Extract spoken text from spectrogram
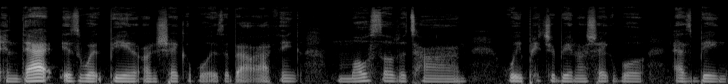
And that is what being unshakable is about. I think most of the time we picture being unshakable as being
